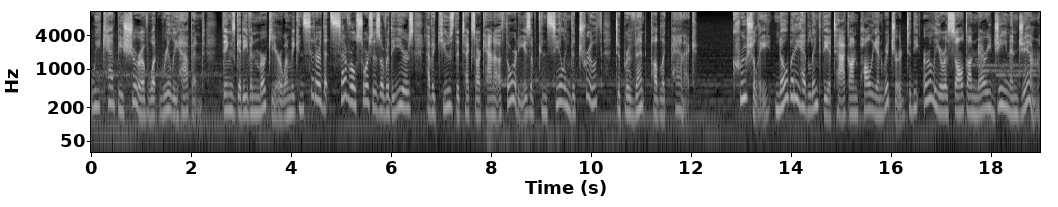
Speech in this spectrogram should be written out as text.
We can't be sure of what really happened. Things get even murkier when we consider that several sources over the years have accused the Texarkana authorities of concealing the truth to prevent public panic. Crucially, nobody had linked the attack on Polly and Richard to the earlier assault on Mary Jean and Jim.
